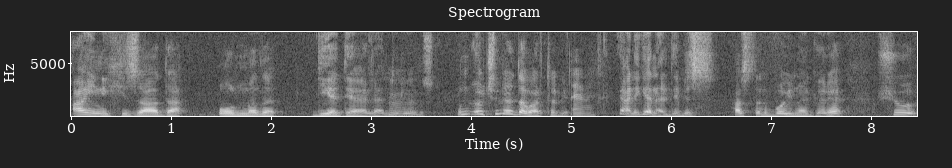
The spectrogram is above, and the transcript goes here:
aynı hizada olmalı diye değerlendiriyoruz. Bunun ölçüleri de var tabii. Evet. Yani genelde biz hastanın boyuna göre şu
